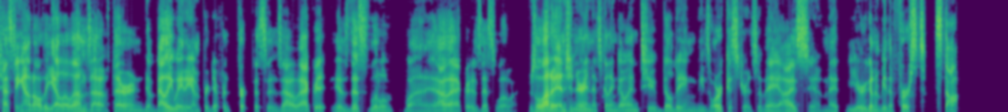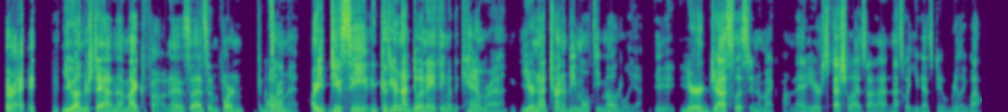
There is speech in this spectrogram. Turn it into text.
testing mm-hmm. out all the LLMs out there and evaluating them for different purposes. How accurate is this little one? How accurate is this little one? There's a lot of engineering that's going to go into building these orchestras of AI soon. That you're going to be the first stop, right? Mm. You understand the microphone, uh, so that's an important component. Right. Are you? Do you see? Because you're not doing anything with the camera. You're not trying to be multimodal yet. You're just listening to the microphone, and you're specialized on that, and that's what you guys do really well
